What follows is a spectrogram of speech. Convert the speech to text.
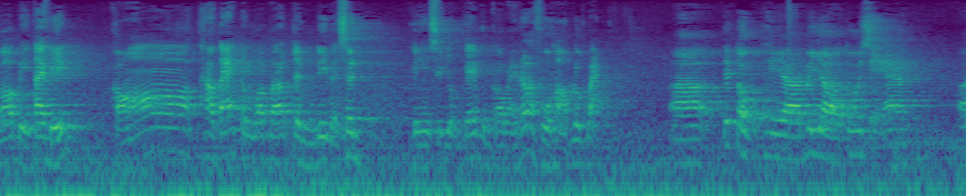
có bị tai biến có thao tác trong quá trình đi vệ sinh. Thì sử dụng cái vùng cầu này rất là phù hợp luôn các bạn à, tiếp tục thì à, bây giờ tôi sẽ à,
